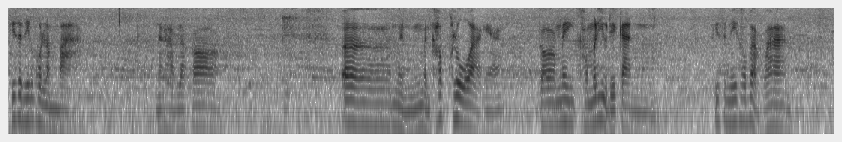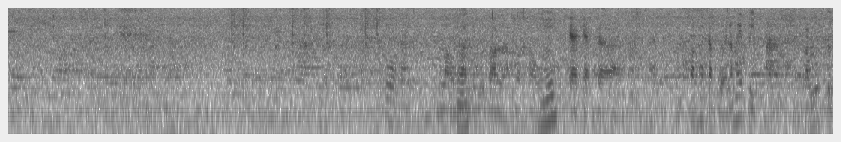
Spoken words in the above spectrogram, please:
พี่ซันนี่เป็นคนลำบากนะครับ แล้วก็ เออเหมือนเหมือนครอบครัวอย่างเงี้ย ก็ไม่เขาไม่ได้อยู่ด้วยกัน พี่ซันนี่เขาแบบว่าพวกนั้นเรามารู้ตอนหลังว่าเขาอืม แกแกจะค่อนข้างจะป่วยแล้วไม่ปิดปากเรารู้สึก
